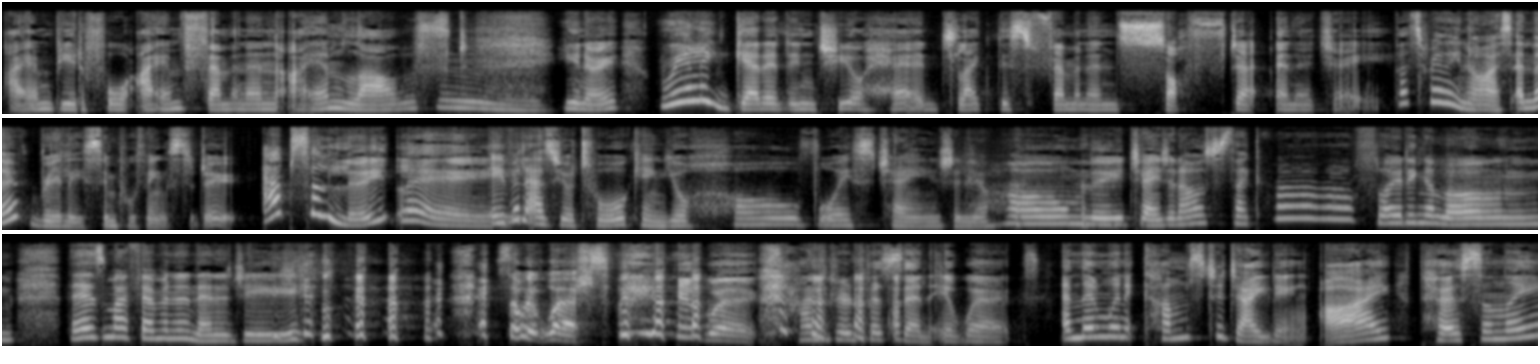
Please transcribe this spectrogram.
I am beautiful, I am feminine, I am loved. Mm. You know, really get it into your head like this feminine, softer energy. That's really nice. And they're really simple things to do. Absolutely. Even as you're talking, your whole voice changed and your whole mood changed. And I was just like, floating along. There's my feminine energy. so it works. it works. 100% it works. And then when it comes to dating, I personally,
